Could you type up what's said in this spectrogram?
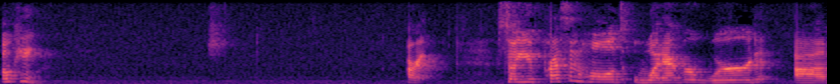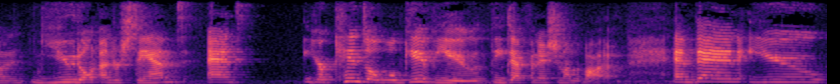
Okay. All right. So you press and hold whatever word um, you don't understand and your Kindle will give you the definition on the bottom. And then you,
